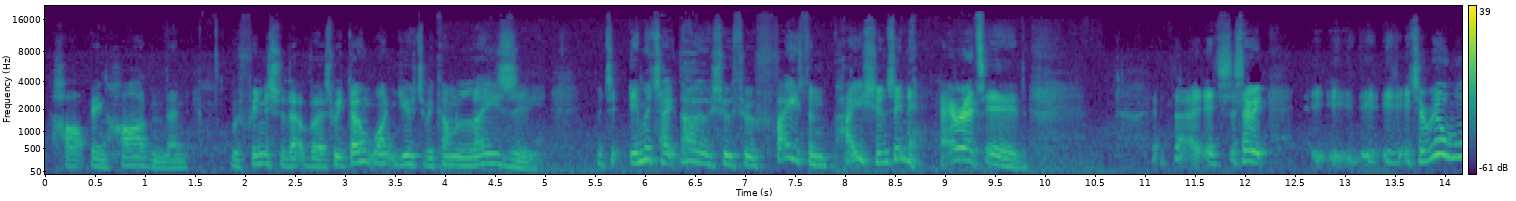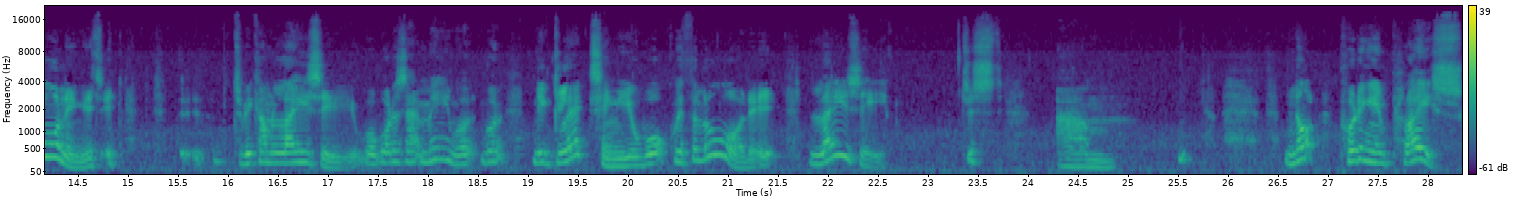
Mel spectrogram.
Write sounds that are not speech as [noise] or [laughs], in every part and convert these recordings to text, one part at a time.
heart being hardened. And we finished with that verse. We don't want you to become lazy but to imitate those who through faith and patience inherited. It's so it, it, it, it's a real warning. It's it, to become lazy. Well, what does that mean? Well, well neglecting your walk with the Lord. lazy, just um, not putting in place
